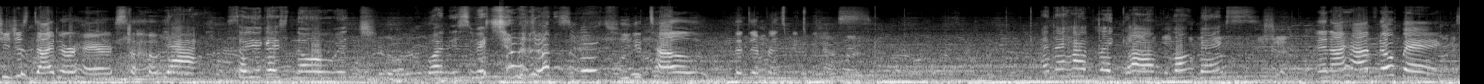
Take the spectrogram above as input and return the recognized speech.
She just dyed her hair, so Yeah, so you guys know which one is which. which one's which? you can tell the difference between us. And I have like um, long bangs, And I have no bangs.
